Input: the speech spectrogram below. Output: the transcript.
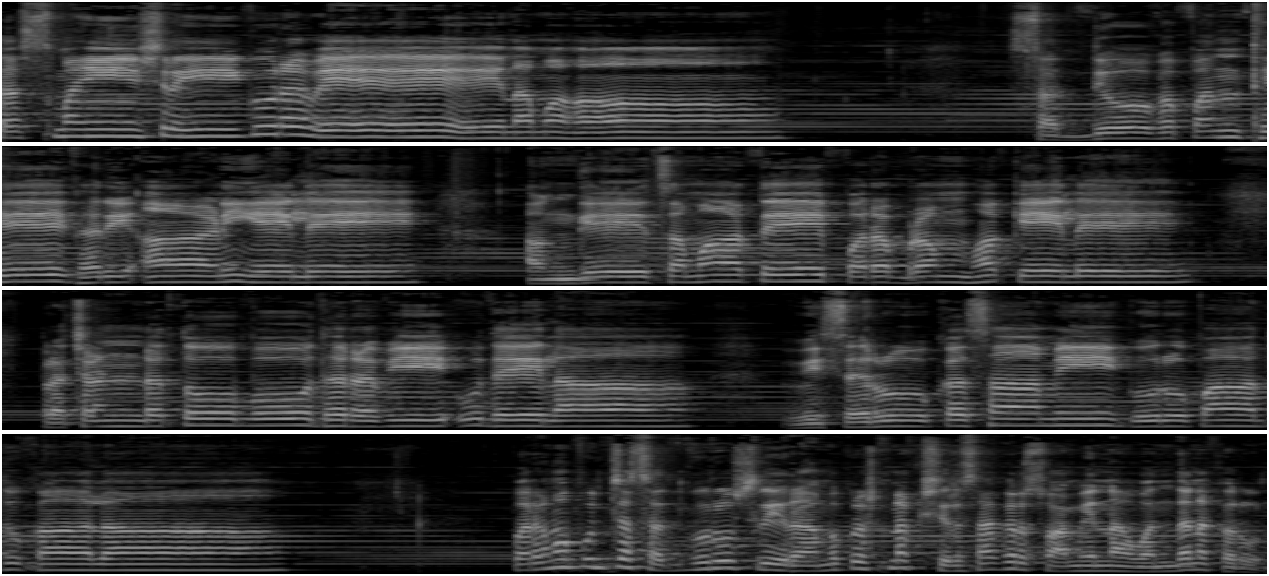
तस्मै श्री गुरवे नमः। सद्योगपंथे घरी आणि येले अंगे चमाते परब्रह्म केले। प्रचंड तो बोध रवी उदेला. विसरू कसा मी गुरुपादुकाला. परमपुंच सद्गुरू श्री रामकृष्ण क्षीरसागर स्वामींना वंदन करून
